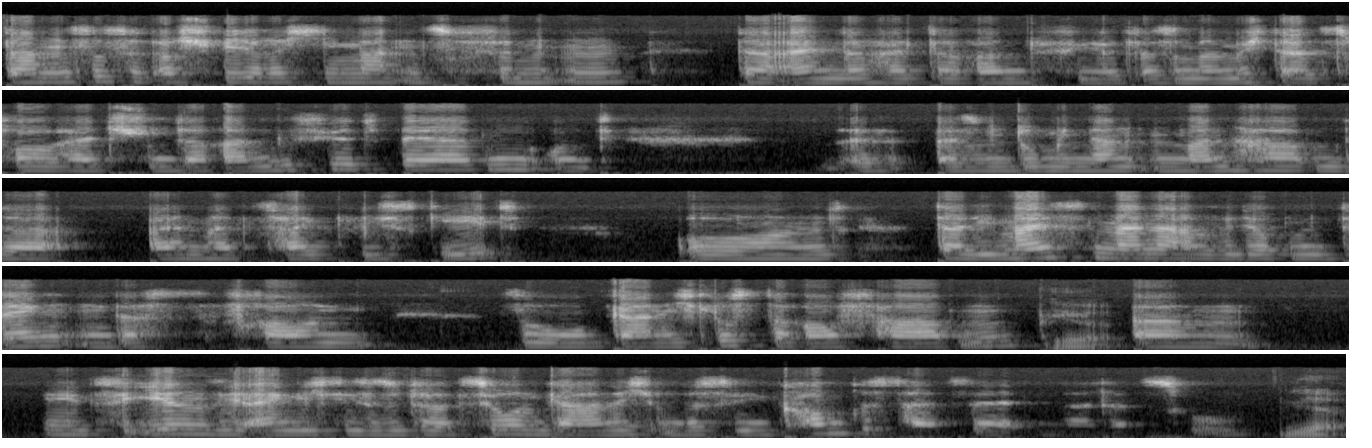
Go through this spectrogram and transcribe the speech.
dann ist es halt auch schwierig, jemanden zu finden, der einen da halt daran führt. Also man möchte als Frau halt schon daran geführt werden und äh, also einen dominanten Mann haben, der einem halt zeigt, wie es geht. Und da die meisten Männer aber wiederum denken, dass Frauen so gar nicht Lust darauf haben, ja. ähm, initiieren sie eigentlich diese Situation gar nicht und deswegen kommt es halt seltener dazu. Ja,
